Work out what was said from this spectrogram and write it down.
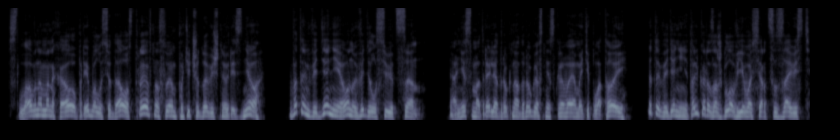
Словно Манхао прибыл сюда, устроив на своем пути чудовищную резню, в этом видении он увидел Сюи. Они смотрели друг на друга с нескрываемой теплотой. Это видение не только разожгло в его сердце зависть,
